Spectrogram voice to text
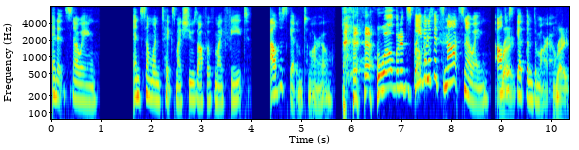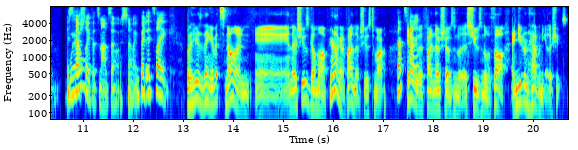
and it's snowing, and someone takes my shoes off of my feet, I'll just get them tomorrow. well, but it's probably Even if it's not snowing, I'll Right. just get them tomorrow. right. Especially Well, if it's not so snowing. But it's like but here's the thing: if it's snowing and those shoes come off, you're not going to find those shoes tomorrow. That's you're not going to find those shoes until, shoes until the thaw, and you don't have any other shoes,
